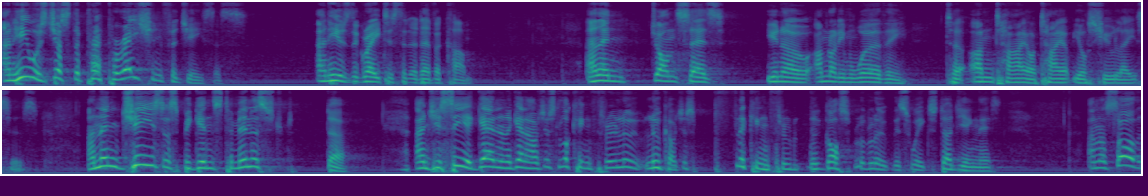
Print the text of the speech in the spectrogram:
And he was just the preparation for Jesus, and he was the greatest that had ever come. And then John says, You know, I'm not even worthy to untie or tie up your shoelaces. And then Jesus begins to minister. And you see again and again, I was just looking through Luke, Luke, I was just flicking through the Gospel of Luke this week, studying this. And I saw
